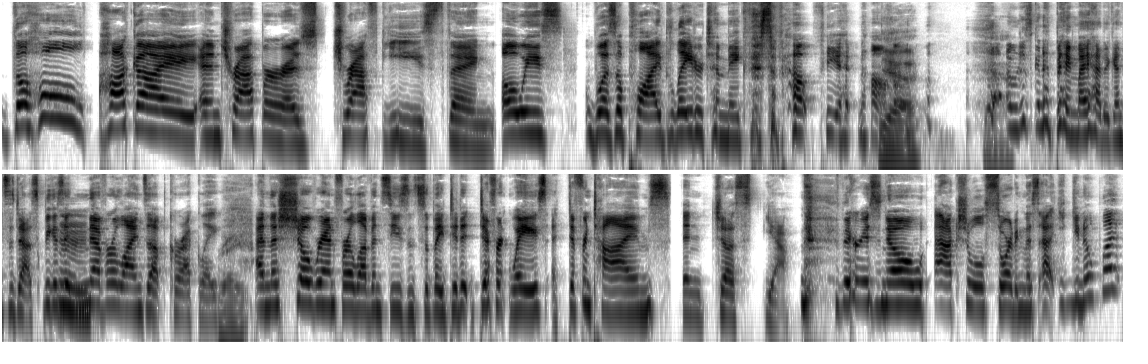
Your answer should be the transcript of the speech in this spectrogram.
the whole Hawkeye and Trapper as draftees thing always was applied later to make this about Vietnam. Yeah. Yeah. I'm just going to bang my head against the desk because it hmm. never lines up correctly. Right. And the show ran for 11 seasons, so they did it different ways at different times. And just, yeah, there is no actual sorting this out. You know what?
